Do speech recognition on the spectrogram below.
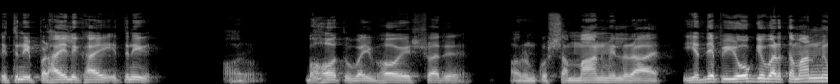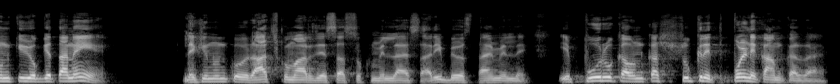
इतनी पढ़ाई लिखाई, इतनी और बहुत वैभव, ऐश्वर्य और उनको सम्मान मिल रहा है। यद्यपि योग्य वर्तमान में उनकी योग्यता नहीं है, लेकिन उनको राजकुमार जैसा सुख मिल रहा है, सारी व्यवस्थाएँ मिल रही ये पूर्व का उनका सुकृत, पुण्य काम कर रहा है।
